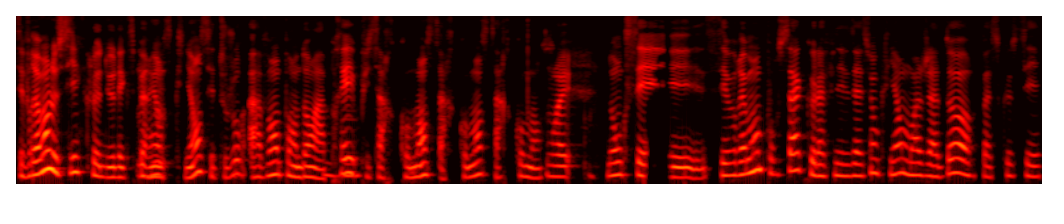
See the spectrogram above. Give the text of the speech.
c'est vraiment le cycle de mmh l'expérience client, c'est toujours avant, pendant, après, et mmh puis ça recommence, ça recommence, ça recommence. Ouais. Donc c'est vraiment pour ça que la fidélisation client, moi j'adore, parce que c'est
